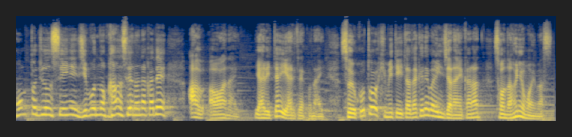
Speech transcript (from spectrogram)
本当純粋に自分の感性の中で合う合わないやりたいやりたくないそういうことを決めていただければいいんじゃないかなそんなふうに思います。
